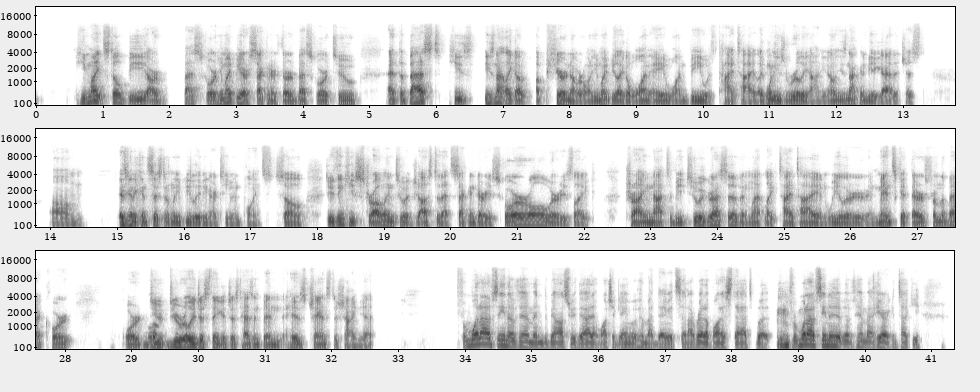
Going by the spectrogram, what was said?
he might still be our best scorer. He might be our second or third best scorer too. At the best, he's he's not like a, a pure number one. He might be like a one A, one B with TyTy, Like when he's really on, you know, he's not going to be a guy that just um is going to consistently be leading our team in points. So do you think he's struggling to adjust to that secondary scorer role where he's like trying not to be too aggressive and let like Ty Ty and Wheeler and Mintz get theirs from the backcourt? Or do well, you do you really just think it just hasn't been his chance to shine yet? From what I've seen of him, and to be honest with you, I didn't watch a game of him at Davidson. I read up on his stats, but from what I've seen of him at here at Kentucky,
